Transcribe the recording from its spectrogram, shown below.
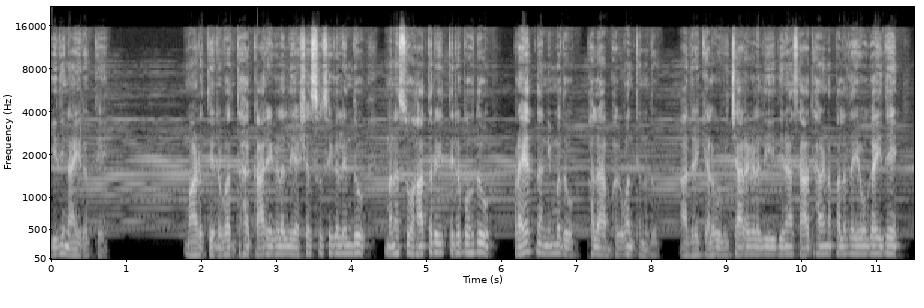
ಈ ದಿನ ಇರುತ್ತೆ. ಮಾಡುತ್ತಿರುವಂತಹ ಕಾರ್ಯಗಳಲ್ಲಿ ಯಶಸ್ಸು ಸಿಗಲೆಂದು ಮನಸ್ಸು ಹಾತೊರೆಯುತ್ತಿರಬಹುದು, ಪ್ರಯತ್ನ ನಿಮ್ಮದು ಫಲ ಭಗವಂತನದು. ಆದರೆ ಕೆಲವು ವಿಚಾರಗಳಲ್ಲಿ ಈ ದಿನ ಸಾಧಾರಣ ಫಲದ ಯೋಗ ಇದೆ.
